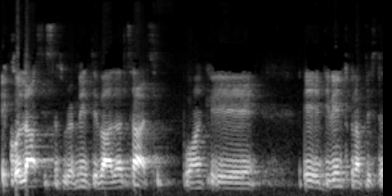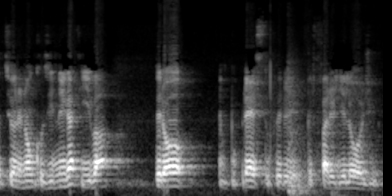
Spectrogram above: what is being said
e con l'assist naturalmente va ad alzarsi può anche e diventa una prestazione non così negativa però è un po' presto per, per fare gli elogi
